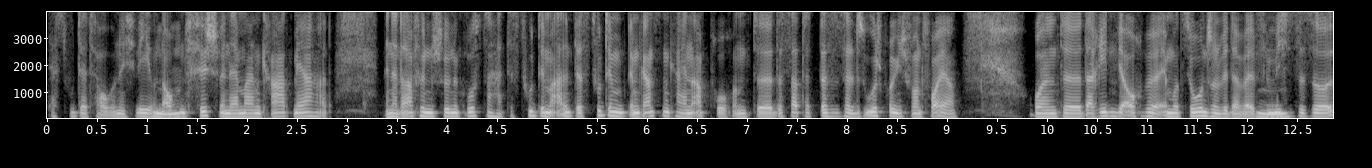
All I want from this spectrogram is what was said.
das tut der Taube nicht weh. Und Mhm. auch ein Fisch, wenn der mal einen Grad mehr hat, wenn er dafür eine schöne Kruste hat, das tut dem, das tut dem, dem Ganzen keinen Abbruch. Und äh, das hat, das ist halt das Ursprüngliche von Feuer. Und äh, da reden wir auch über Emotionen schon wieder, weil für Mhm. mich ist es so,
